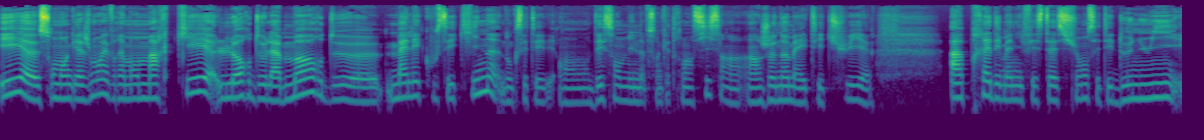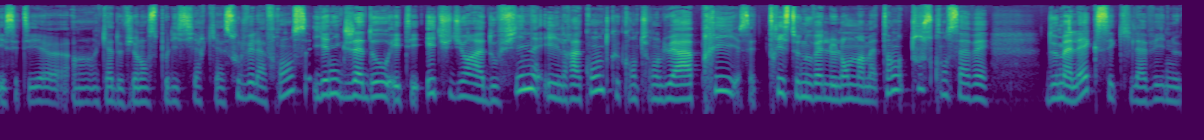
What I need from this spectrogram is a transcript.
Et son engagement est vraiment marqué lors de la mort de Malek Ousekine. Donc c'était en décembre 1986. Un, un, jeune homme a été tué après des manifestations, c'était de nuit et c'était euh, un cas de violence policière qui a soulevé la France. Yannick Jadot était étudiant à Dauphine et il raconte que quand on lui a appris cette triste nouvelle le lendemain matin, tout ce qu'on savait de Malek, c'est qu'il avait une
